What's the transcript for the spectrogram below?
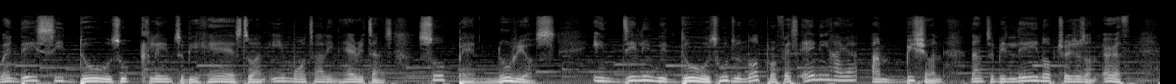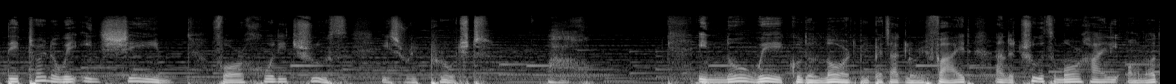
When they see those who claim to be heirs to an immortal inheritance so penurious in dealing with those who do not profess any higher ambition than to be laying up treasures on earth, they turn away in shame, for holy truth is reproached. Wow. In no way could the Lord be better glorified and the truth more highly honored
